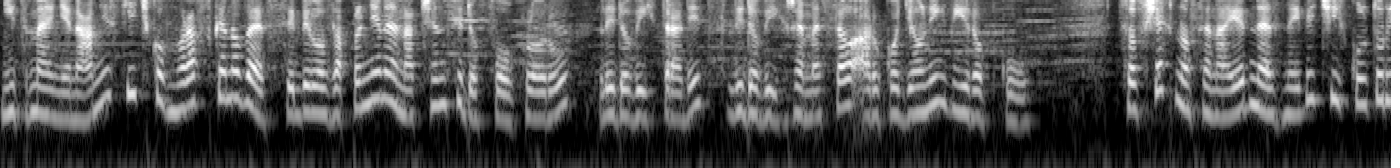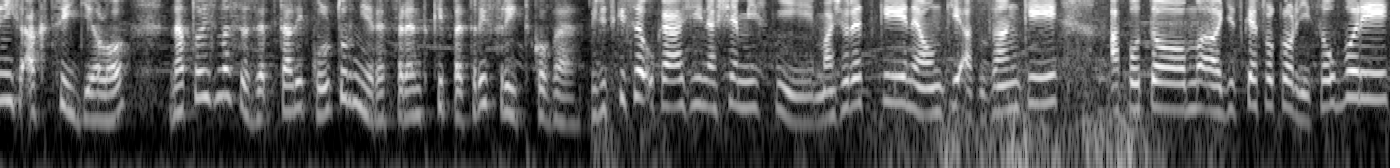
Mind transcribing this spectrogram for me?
Nicméně náměstíčko v Moravské Nové Vsi bylo zaplněné nadšenci do folkloru, lidových tradic, lidových řemesel a rukodělných výrobků. Co všechno se na jedné z největších kulturních akcí dělo, na to jsme se zeptali kulturní referentky Petry Frýdkové. Vždycky se ukáží naše místní mažoretky, neonky a zuzanky a potom eh, dětské folklorní soubory,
